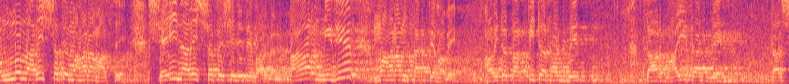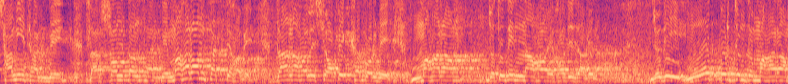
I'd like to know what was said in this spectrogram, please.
অন্য নারীর সাথে মাহারাম আছে, সেই নারীর সাথে সে যেতে না, তার নিজের মাহারাম থাকতে হবে। হয়তো তার পিতা থাকবে, তার ভাই থাকবে তার স্বামী থাকবে, তার সন্তান থাকবে, মাহারাম থাকতে হবে। তা না হলে সে অপেক্ষা করবে, মাহারাম যতদিন না হয় হজে যাবে না। যদি মৌত পর্যন্ত মাহারাম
